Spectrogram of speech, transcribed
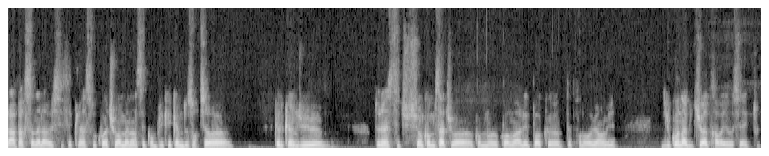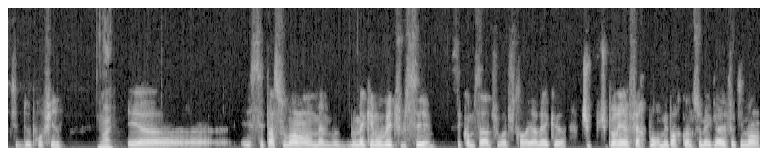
La personne, elle a réussi ses classes ou quoi, tu vois. Maintenant, c'est compliqué quand même de sortir euh, quelqu'un du, de l'institution comme ça, tu vois. Comme, comme à l'époque, euh, peut-être on aurait eu envie. Du coup, on est habitué à travailler aussi avec tout type de profil. Ouais. Et, euh, et c'est pas souvent, même le mec est mauvais, tu le sais. C'est comme ça, tu vois, tu travailles avec. euh, tu, tu peux rien faire pour. Mais par contre, ce mec-là, effectivement,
